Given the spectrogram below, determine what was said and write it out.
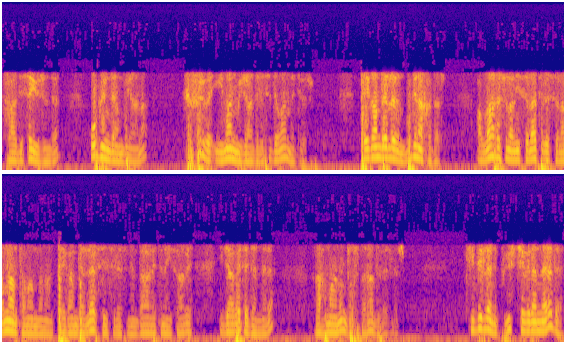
hadise yüzünden o günden bu yana küfür ve iman mücadelesi devam ediyor. Peygamberlerin bugüne kadar Allah Resulü Aleyhisselatü Vesselam'la tamamlanan peygamberler silsilesinin davetine isabet, icabet edenlere Rahman'ın dostları adı verilir. Kibirlenip yüz çevirenlere de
